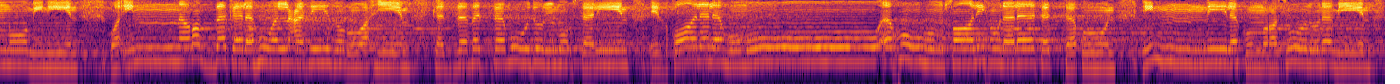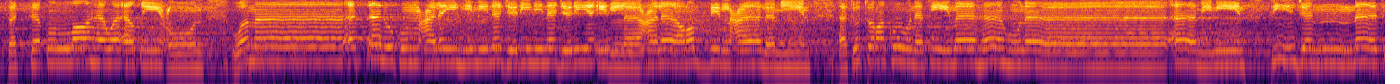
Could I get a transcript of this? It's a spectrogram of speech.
مؤمنين. وإن ربك لهو العزيز الرحيم. كذبت ثمود المرسلين. إذ قال لهم أخوهم صالح لا تتقون. إني لكم رسول أمين. فاتقوا الله وأطيعون. وما أسألكم عليه من أجر نجري إلا على رب العالمين. أتتركون فيما هاهنا آمنين. في جنات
